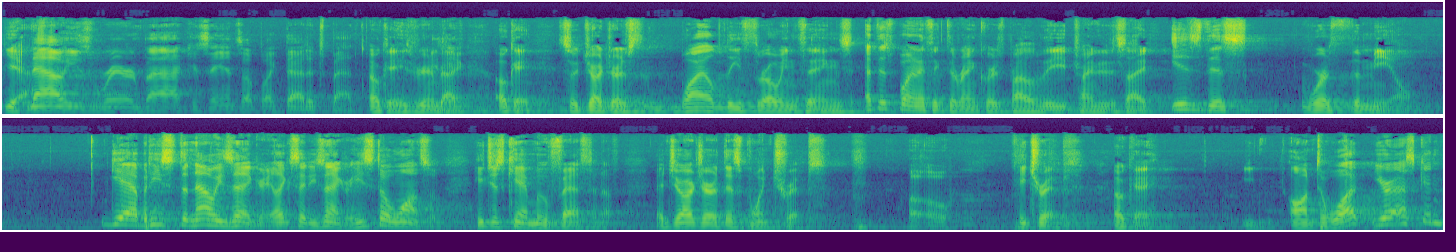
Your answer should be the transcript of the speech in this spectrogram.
Yeah. Now he's rearing back, his hands up like that. It's bad. Okay, he's rearing back. Okay, so Jar Jar's wildly throwing things. At this point, I think the Rancor is probably trying to decide: is this worth the meal? Yeah, but he's still, now he's angry. Like I said, he's angry. He still wants him. He just can't move fast enough. And Jar Jar at this point trips. Uh oh. He trips. Okay. On to what, you're asking?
